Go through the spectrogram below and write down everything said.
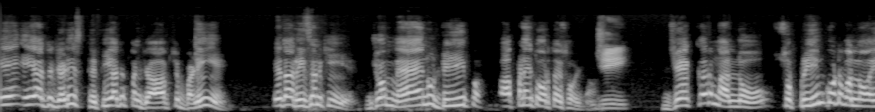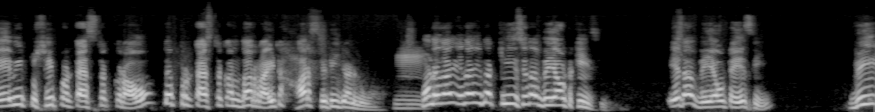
ਇਹ ਇਹ ਅੱਜ ਜਿਹੜੀ ਸਥਿਤੀ ਅੱਜ ਪੰਜਾਬ 'ਚ ਬਣੀ ਹੈ ਇਹਦਾ ਰੀਜ਼ਨ ਕੀ ਹੈ ਜੋ ਮੈਂ ਇਹਨੂੰ ਡੀਪ ਆਪਣੇ ਤੌਰ ਤੇ ਸੋਚਦਾ ਜੀ। ਜੇਕਰ ਮੰਨ ਲਓ ਸੁਪਰੀਮ ਕੋਰਟ ਵੱਲੋਂ ਇਹ ਵੀ ਤੁਸੀਂ ਪ੍ਰੋਟੈਸਟ ਕਰਾਓ ਤੇ ਪ੍ਰੋਟੈਸਟ ਕਰਨ ਦਾ ਰਾਈਟ ਹਰ ਸਿਟੀਜ਼ਨ ਨੂੰ ਹੈ। ਹੁਣ ਇਹਦਾ ਇਹਦਾ ਇਹਦਾ ਕੀ ਸੀ? ਇਹਦਾ ਵੇ ਆਊਟ ਕੀ ਸੀ? ਇਹਦਾ ਵੇ ਆਊਟ ਇਹ ਸੀ ਵੀ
